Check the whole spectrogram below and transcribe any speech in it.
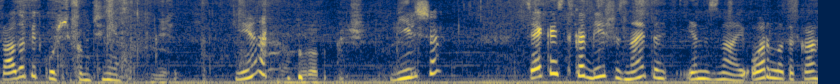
правда, під кущиком чи ні? Ні, Ні? наоборот більше. Більше? Це якась така більше, знаєте, я не знаю, орла така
